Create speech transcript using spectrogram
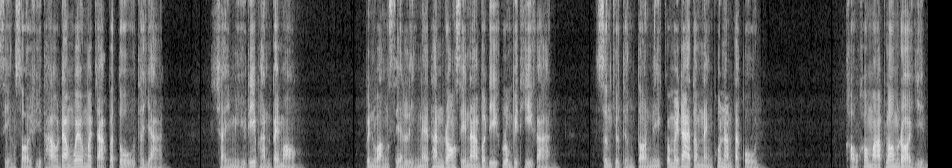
เสียงซอยฝีเท้าดังแว่วมาจากประตูอุทยานใช้หมีรีบหันไปมอง เป็นหวังเสียหลิงในท่านรองเสนาบดีกรมพิธีการ ซึ่งจนถึงตอนนี้ก็ไม่ได้ตำแหน่งผู้นำตระกูล เขาเข้ามาพร้อมรอยยิ้ม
